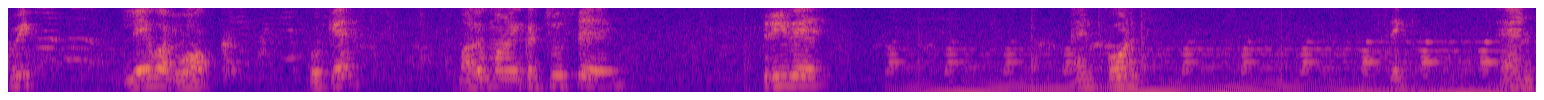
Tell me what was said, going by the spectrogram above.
quick lever lock. Okay మళ్ళీ మనం ఇక్కడ చూస్తే three way and force and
